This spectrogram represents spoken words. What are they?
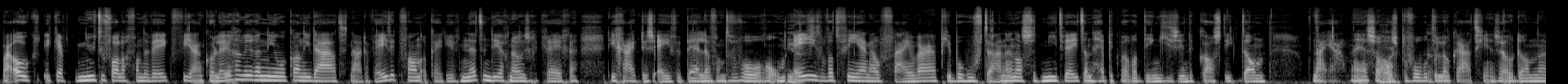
Maar ook, ik heb nu toevallig van de week via een collega weer een nieuwe kandidaat. Nou, daar weet ik van. Oké, die heeft net een diagnose gekregen. Die ga ik dus even bellen van tevoren. Om Juist. even, wat vind jij nou fijn? Waar heb je behoefte aan? En als ze het niet weet, dan heb ik wel wat dingetjes in de kast die ik dan, nou ja, hè, zoals bijvoorbeeld de locatie en zo, dan eh,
